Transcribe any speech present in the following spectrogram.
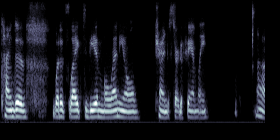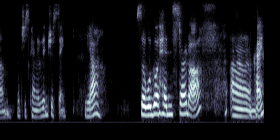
kind of what it's like to be a millennial trying to start a family, um, which is kind of interesting. Yeah. So we'll go ahead and start off. Um, Okay.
